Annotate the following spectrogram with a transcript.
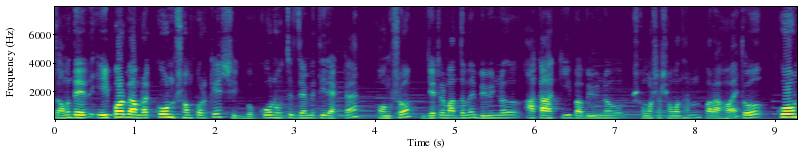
তো আমাদের এই পর্বে আমরা কোন সম্পর্কে শিখব? কোন হচ্ছে জ্যামিতির একটা অংশ, যেটার মাধ্যমে বিভিন্ন আঁকা আঁকি বা বিভিন্ন সমস্যা সমাধান করা হয়। তো কোন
